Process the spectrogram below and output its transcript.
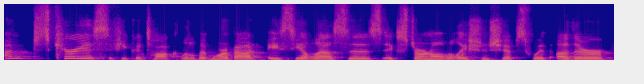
I'm just curious if you could talk a little bit more about ACLS's external relationships with other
